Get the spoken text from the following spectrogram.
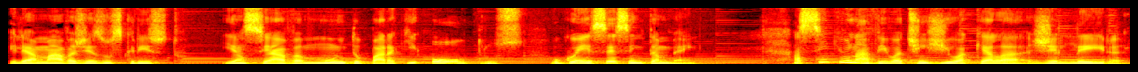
ele amava Jesus Cristo e ansiava muito para que outros o conhecessem também. Assim que o navio atingiu aquela geleira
